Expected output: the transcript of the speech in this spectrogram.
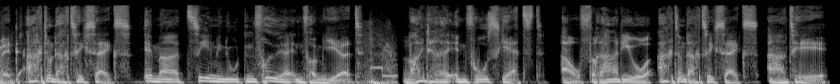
Mit 886 immer 10 Minuten früher informiert. Weitere Infos jetzt auf Radio 886 AT.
